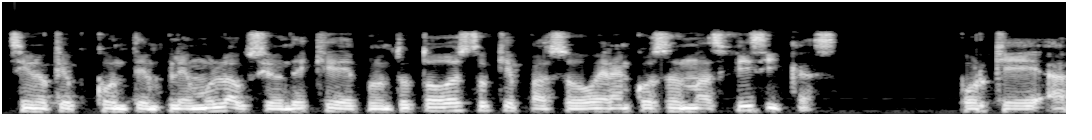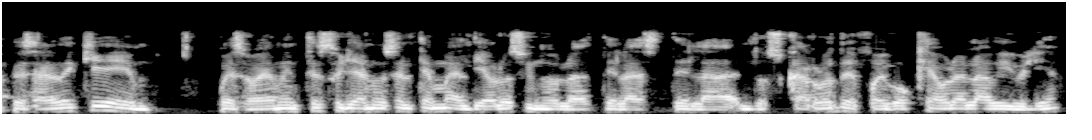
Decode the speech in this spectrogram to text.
sino que contemplemos la opción de que de pronto todo esto que pasó eran cosas más físicas. Porque a pesar de que, pues obviamente esto ya no es el tema del diablo, sino las de, las, de la, los carros de fuego que habla la Biblia,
